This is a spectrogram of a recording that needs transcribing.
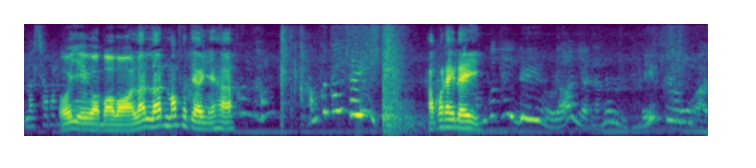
mà sao ủa bò bò lết lết móc hết trơn vậy hả? Không, không có thấy đi. Không có thấy đi. Không có thấy đi hồi đó giờ là nó biết luôn rồi.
